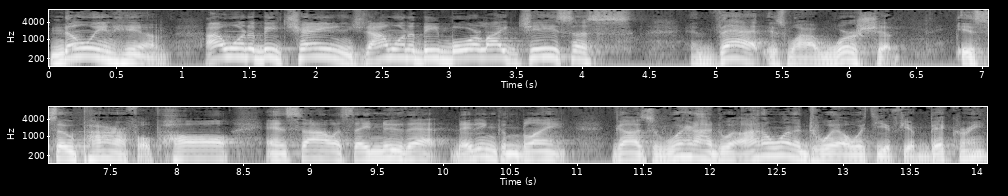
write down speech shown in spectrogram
knowing Him. I want to be changed. I want to be more like Jesus. And that is why worship is so powerful. Paul and Silas, they knew that. They didn't complain. God said, Where do I dwell? I don't want to dwell with you if you're bickering.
